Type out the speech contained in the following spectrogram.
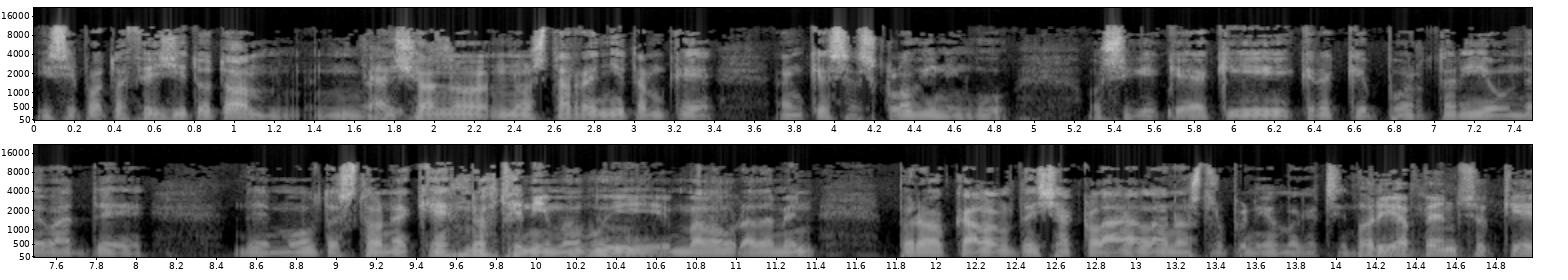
I s'hi pot afegir tothom. Això no, no està renyit amb que, amb que s'esclogui ningú. O sigui que aquí crec que portaria un debat de, de molta estona que no tenim avui, no. malauradament, però cal deixar clar la nostra opinió en aquest sentit. Però jo penso que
